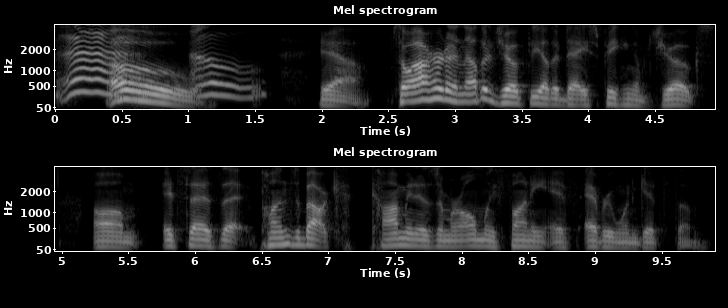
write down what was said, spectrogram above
Ah. oh, oh. yeah. So I heard another joke the other day. Speaking of jokes, Um, it says that puns about c- communism are only funny if everyone gets them.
